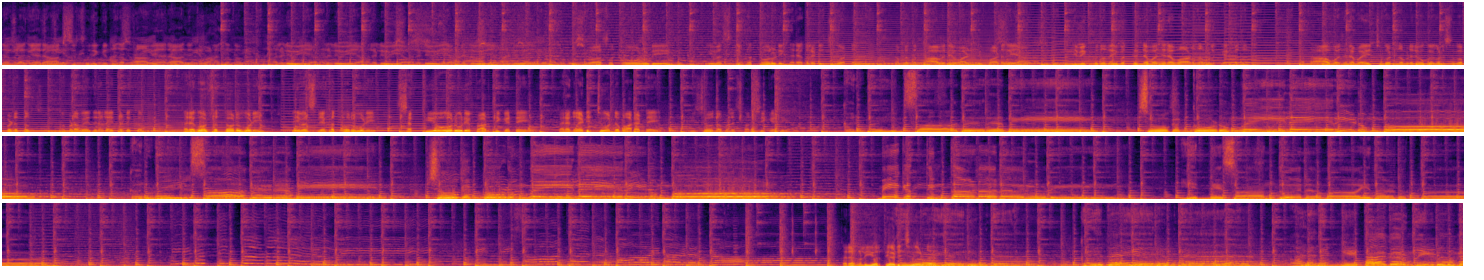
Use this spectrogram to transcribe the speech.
ഞങ്ങളൊക്കെ ആരാധിച്ച് സ്തുതിക്കുന്നു. കഥാവെ ആരാധിച്ച് വണങ്ങുന്നു. Hallelujah hallelujah hallelujah hallelujah hallelujah hallelujah വിശ്വാസത്തോടുകൂടി ദൈവസ്നേഹത്തോടുകൂടി കരകളടിച്ചുകൊണ്ട് നമ്മുടെ കർത്താവിനെ വാഴ്ത്തിപ്പാടുകയാണ്. ജീവിക്കുന്ന ദൈവത്തിന്റെ വചനമാണ് നമ്മൾ കേട്ടത്. ആ വചനം അയച്ചുകൊണ്ട് നമ്മുടെ രോഗങ്ങൾ സുഖപ്പെടുത്തും നമ്മുടെ വേദനകൾ ഏറ്റെടുക്കും. കരഘോഷത്തോടുകൂടി ദൈവസ്നേഹത്തോടുകൂടി ശക്തിയോടുകൂടി പ്രാർത്ഥിക്കട്ടെ. കരങ്ങൾ അടിച്ചുകൊണ്ട് പാടട്ടെ ഈശോ നമ്മളെ സ്പർശിക്കേണ്ടതാണ് കരുണയിൻ സാഗരമേ. ശോകക്കോടും വെയിലേറിടുമ്പോ കരുണയിൽ സാഗരമേ. ശോകക്കോടും വെയിലേറിടുമ്പോ മേഘത്തിൻ കരങ്ങൾ ഉയർത്തി അടിച്ചുകൊണ്ട് പകർന്നിടുക.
